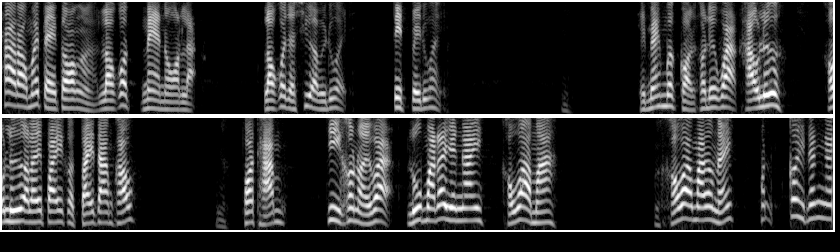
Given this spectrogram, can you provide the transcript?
ถ้าเราไม่ไตร่ตรองอะเราก็แน่นอนละเราก็จะเชื่อไปด้วย ติดไปด้วย เห็นไหมเมื่อก่อนเขาเรียกว่าเขาลือเขาลืออะไรไปก็ไปตามเขาพอถามจี้เขาหน่อยว่า รู้มาได้ยังไง เขาว่ามา เขาว่ามาตรงไหน มันก็เห็นนั้นไง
